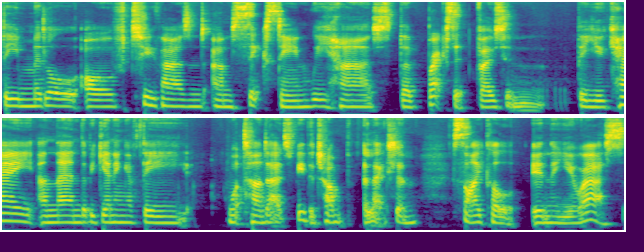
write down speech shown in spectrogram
the middle of 2016, we had the Brexit vote in the UK, and then the beginning of the what turned out to be the Trump election cycle in the US.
